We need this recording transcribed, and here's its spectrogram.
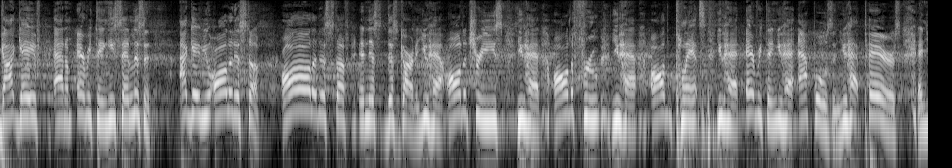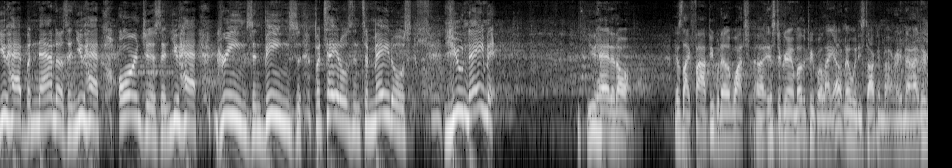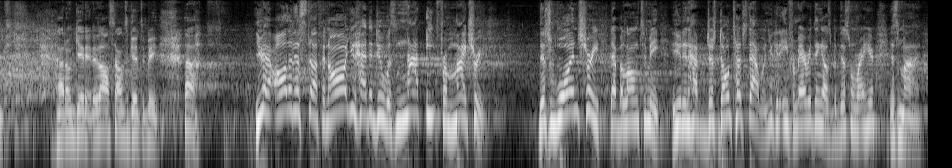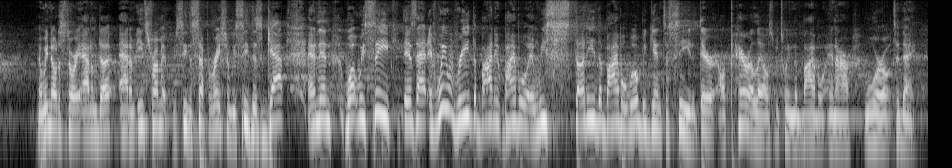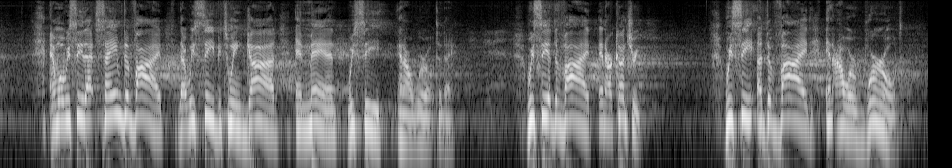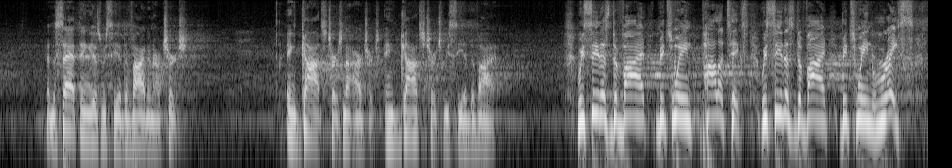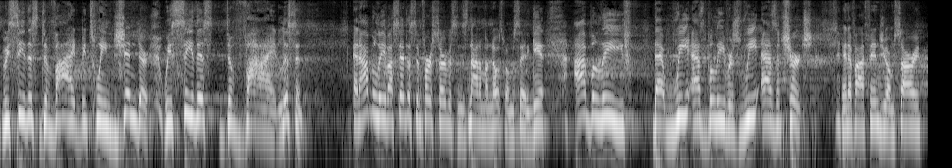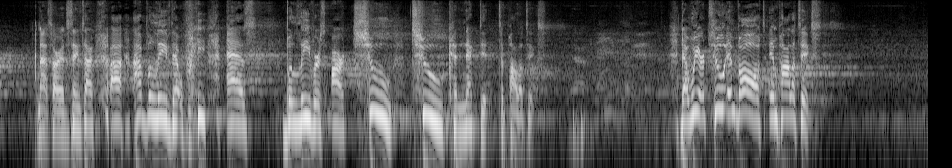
God gave Adam everything. He said, Listen, I gave you all of this stuff. all of this stuff in this, this garden. You had all the trees, you had all the fruit, you had all the plants, you had everything. You had apples and you had pears and you had bananas and you had oranges and you had greens and beans, potatoes and tomatoes. You name it. You had it all. There's like five people that watch uh, Instagram. Other people are like, I don't know what he's talking about right now. I don't, I don't get it. It all sounds good to me. Uh, you had all of this stuff, and all you had to do was not eat from my tree. This one tree that belonged to me. You didn't have, just don't touch that one. You could eat from everything else, but this one right here is mine. And we know the story Adam, Adam eats from it. We see the separation. We see this gap. And then what we see is that if we read the Bible and we study the Bible, we'll begin to see that there are parallels between the Bible and our world today. And when we see that same divide that we see between God and man, we see in our world today. We see a divide in our country. We see a divide in our world. And the sad thing is, we see a divide in our church. In God's church, not our church. In God's church, we see a divide. We see this divide between politics. We see this divide between race. We see this divide between gender. We see this divide. Listen, and I believe, I said this in first service, and it's not in my notes, but I'm gonna say it again. I believe that we as believers, we as a church, and if I offend you, I'm sorry, not sorry at the same time. Uh, I believe that we as believers are too, too connected to politics. That we are too involved in politics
